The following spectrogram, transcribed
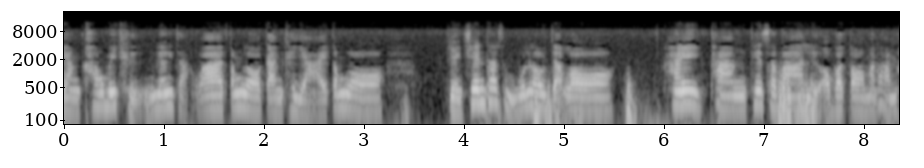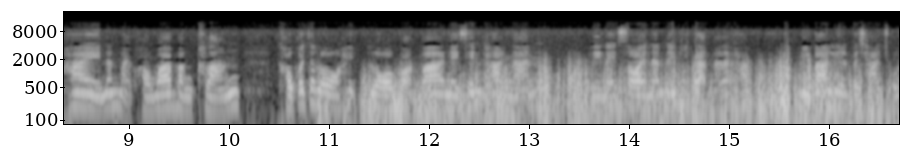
ยังเข้าไม่ถึง เนื่องจากว่าต้องรอการขยายต้องรอ อย่างเช่น ถ้าสมมุติเราจะรอให้ทางเทศบาลหรืออบตมาทำให้ นั่นหมายความว่าบางครั้งเขาก็จะรอให้รอก่อนว่าในเส้นทางนั้น หรือในซอยนั้นในพิกัดนั้นนะคะมีบ้านเรือนประชาชน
